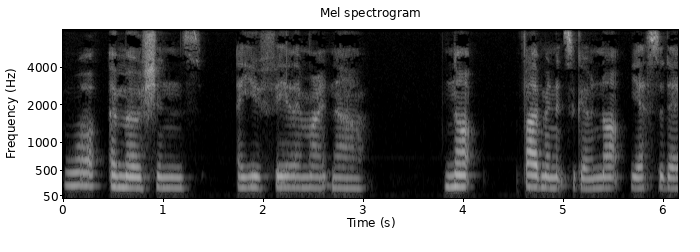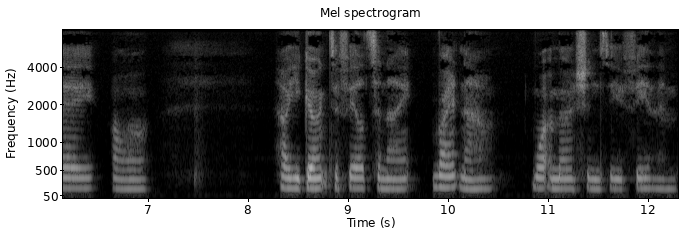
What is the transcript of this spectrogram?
What emotions are you feeling right now? Not five minutes ago, not yesterday, or how are you going to feel tonight? Right now, what emotions are you feeling?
